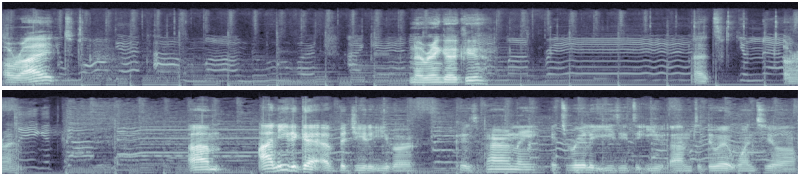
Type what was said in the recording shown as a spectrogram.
Alright. No Rengoku? That's alright. Um, I need to get a Vegeta Evo. Because apparently it's really easy to um to do it once you're...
